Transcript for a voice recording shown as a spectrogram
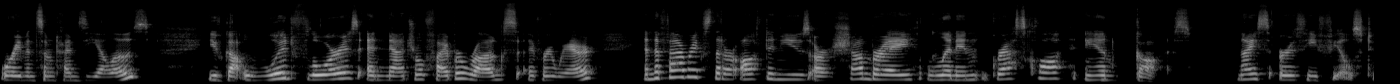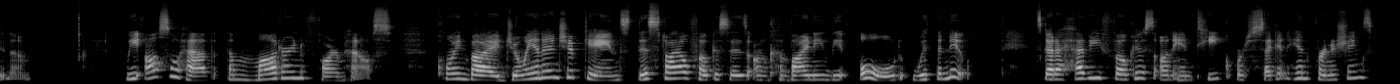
or even sometimes yellows. You've got wood floors and natural fiber rugs everywhere. And the fabrics that are often used are chambray, linen, grass cloth, and gauze. Nice earthy feels to them. We also have the modern farmhouse. Coined by Joanna and Chip Gaines, this style focuses on combining the old with the new. It's got a heavy focus on antique or secondhand furnishings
